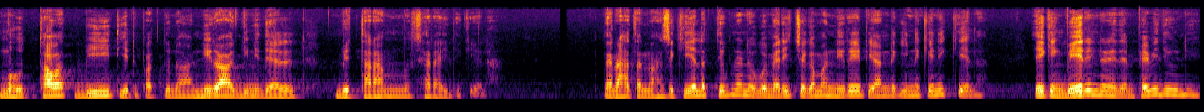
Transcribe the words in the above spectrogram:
මොහු තවත් බීතියට පත් වනා නිරාගිනි දැල් බෙ තරම්ම සැරයිද කියලා. රහතන් වහස කියලා තිබුණන ඔබ මැරිච්ච ගම නිරේට යන්ඩ ඉන්න කෙනෙක් කියලා. ඒකින් බේරෙන්ටනේ දැන් පැවිදිවුණේ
